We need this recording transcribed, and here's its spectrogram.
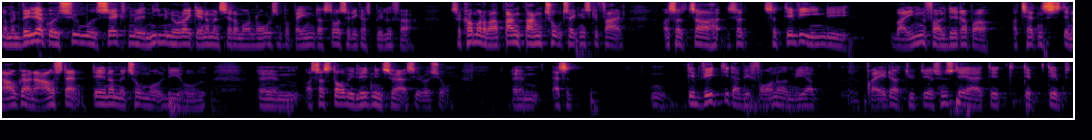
når man vælger at gå i 7 mod 6 med 9 minutter igen, og man sætter Morten Olsen på banen, der stort set ikke har spillet før, så kommer der bare bang, bang, to tekniske fejl. Og så, så, så, så det vi egentlig var inden for lidt at, at tage den, den afgørende afstand, det ender med to mål lige i hovedet. Øhm, og så står vi lidt i en svær situation. Øhm, altså, det er vigtigt, at vi får noget mere bredde og dybde. Jeg synes, det er, det, det, det,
